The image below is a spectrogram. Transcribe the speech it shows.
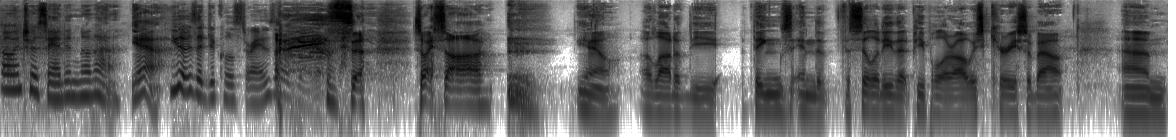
Oh, interesting. I didn't know that. Yeah. You have such a cool story. I'm so so, so I saw, you know, a lot of the things in the facility that people are always curious about. Um,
